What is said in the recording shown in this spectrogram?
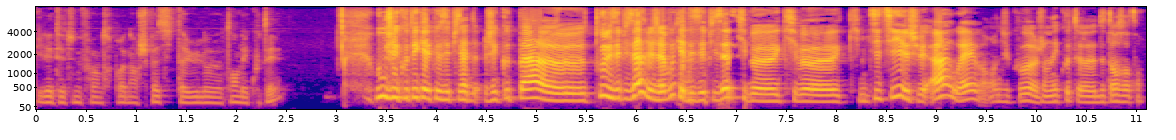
il était une fois entrepreneur. Je sais pas si tu as eu le temps d'écouter. Oui, j'ai écouté quelques épisodes. J'écoute pas tous les épisodes, mais j'avoue qu'il y a des épisodes qui me, qui me, qui me titillent et je fais ah ouais. du coup, j'en écoute de temps en temps.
